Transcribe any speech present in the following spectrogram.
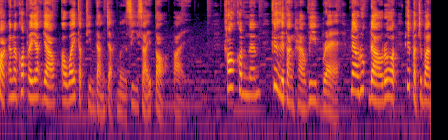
ฝากอนาคตระยะยาวเอาไว้กับทีมดังจากเมอร์ซีไซด์ต่อไปเขาคนนั้นก็คือทางฮาวีแบร์แนวรุกดาวโรดที่ปัจจุบัน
